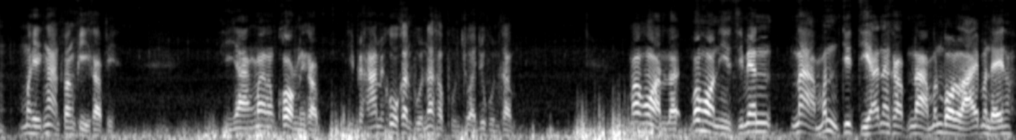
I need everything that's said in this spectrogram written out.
ำมาเห็นงานฟังผีครับพี่สียางมากน้ำคลองนี่ครับที่ไปหาไม่โคขั้นผุนนะครับผุนจวดอยู่ผุนครับมาหอนละมาหอนนี่สีแมนหน้ามันจีเจียๆนะครับหน้ามันบอหลายมันไดเนาะ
